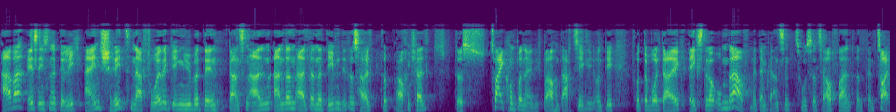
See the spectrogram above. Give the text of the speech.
aber es ist natürlich ein Schritt nach vorne gegenüber den ganzen anderen Alternativen, die das halt, da brauche ich halt das zwei Komponenten. Ich brauche ein Dachziegel und die Photovoltaik extra obendrauf mit dem ganzen Zusatzaufwand und dem Zeug.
